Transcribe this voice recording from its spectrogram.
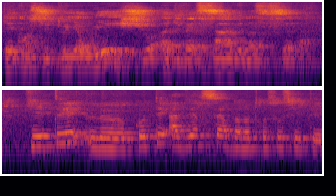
que constituía o eixo adversário da sociedade. qui était le côté adversaire dans notre société.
